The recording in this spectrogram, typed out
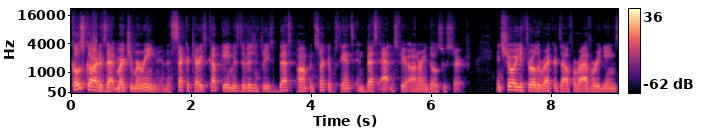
Coast Guard is at Merchant Marine, and the Secretary's Cup game is Division III's best pomp and circumstance and best atmosphere honoring those who serve. And sure, you throw the records out for rivalry games,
